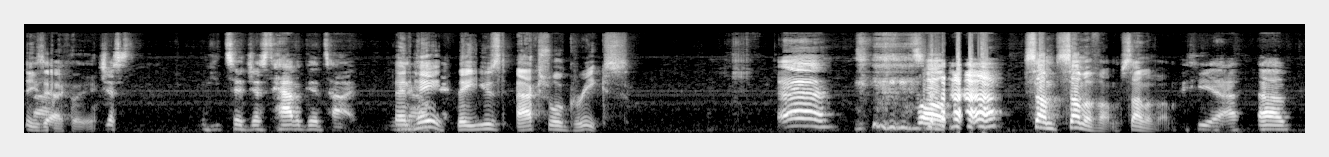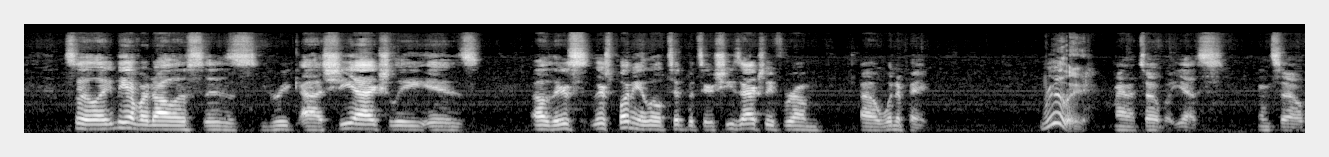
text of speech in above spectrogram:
Exactly. Just to just have a good time. and know? hey, they used actual Greeks. Uh, Well- Some some of them, some of them. yeah. Um, so like Nia Vardalos is Greek. Uh, she actually is. Oh, there's there's plenty of little tidbits here. She's actually from uh, Winnipeg, Really? Manitoba. Yes, and so,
